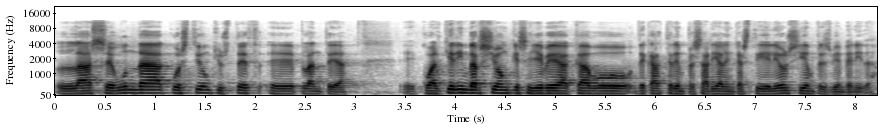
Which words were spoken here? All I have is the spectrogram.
La segunda cuestión que usted eh, plantea. cualquier inversión que se lleve a cabo de carácter empresarial en Castilla y León siempre es bienvenida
